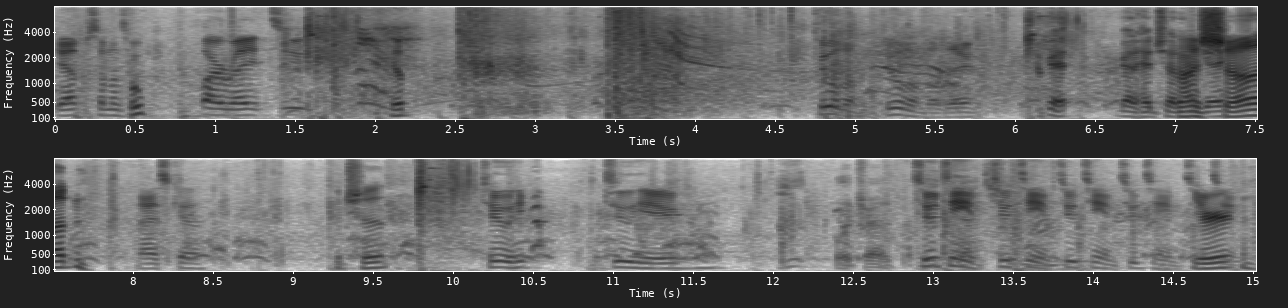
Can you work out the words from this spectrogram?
Yep, someone's Oop. far right too. Yep. Two of them, two of them over there. Okay, got a headshot on Nice shot. Nice kill. Good shit. Two, he- two here. We'll try. Two teams, two teams, two teams, two teams. Two You're. teams.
